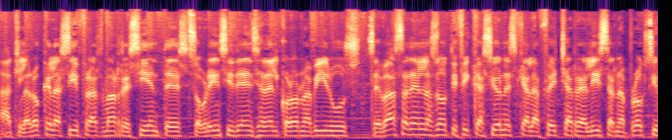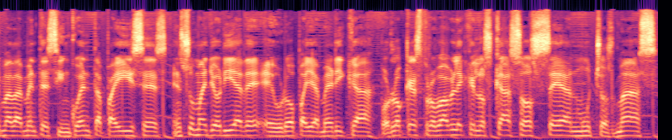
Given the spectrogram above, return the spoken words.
aclaró que las cifras más recientes sobre incidencia del coronavirus se basan en las notificaciones que a la fecha realizan aproximadamente 50 países, en su mayoría de Europa y América, por lo que es probable que los casos sean muchos más.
